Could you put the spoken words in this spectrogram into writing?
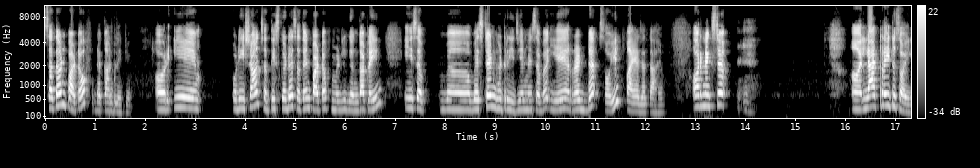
southern part of Deccan plateau और ये Orissa Chhattisgarh southern part of middle Ganga plain ये सब वेस्टर्न घट रीजियन में सब ये रेड सॉइल पाया जाता है। और next laterite soil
